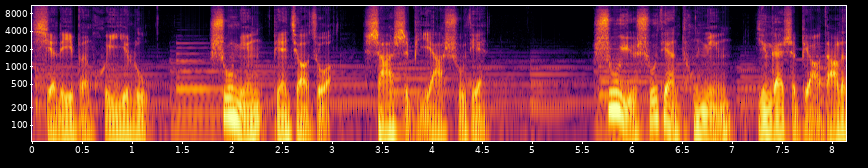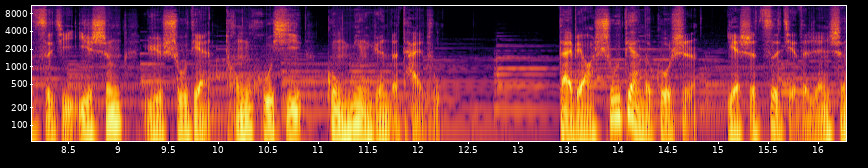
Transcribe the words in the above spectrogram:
写了一本回忆录。书名便叫做《莎士比亚书店》，书与书店同名，应该是表达了自己一生与书店同呼吸、共命运的态度。代表书店的故事，也是自己的人生。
